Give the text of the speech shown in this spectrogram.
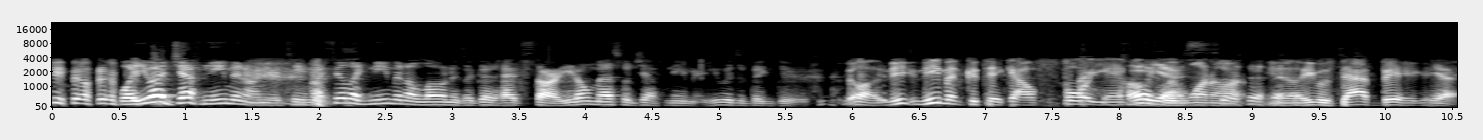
you know I mean? Well, you had Jeff Niemann on your team. I feel like Niemann alone is a good head start. You don't mess with Jeff Niemann. He was a big dude. oh, Ne- Niemann could take out four Yankees Oh, yes. with one arm. You know, he was that big. Yeah.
